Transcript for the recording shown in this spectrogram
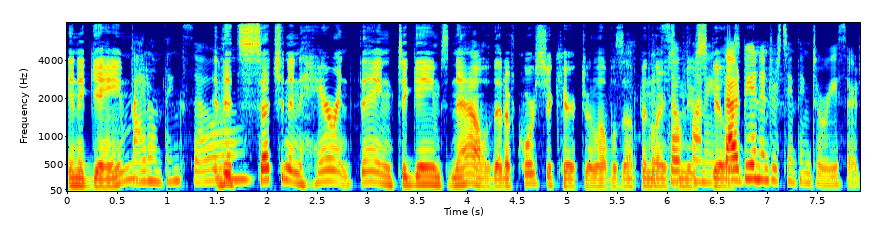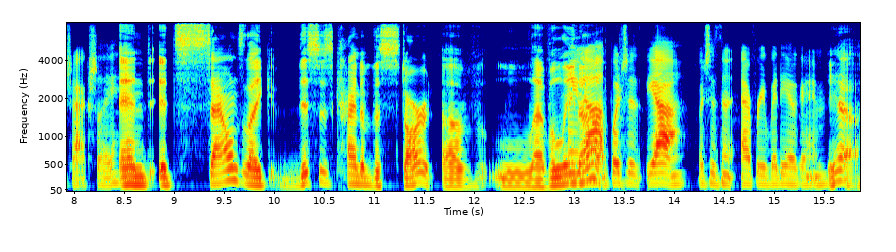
In a game. I don't think so. It's such an inherent thing to games now that of course your character levels up and learns so some new funny. skills. That would be an interesting thing to research, actually. and it sounds like this is kind of the start of leveling up. up, which is yeah, which is in every video game. Yeah.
